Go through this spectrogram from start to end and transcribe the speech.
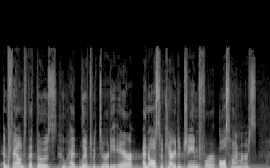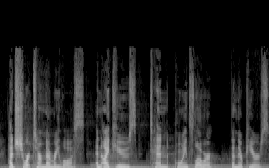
and found that those who had lived with dirty air and also carried a gene for Alzheimer's had short term memory loss and IQs 10 points lower than their peers.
